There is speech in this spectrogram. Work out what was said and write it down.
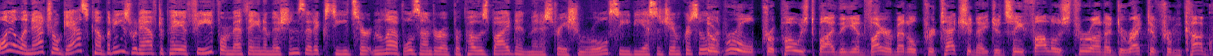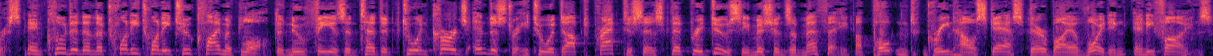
Oil and natural gas companies would have to pay a fee for methane emissions that exceed certain levels under a proposed Biden administration rule. CBS's Jim Krasula. The rule proposed by the Environmental Protection Agency follows through on a directive from Congress included in the 2022 climate law. The new fee is intended to encourage industry to adopt practices that reduce emissions of methane, a potent greenhouse gas, thereby avoiding any fines.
